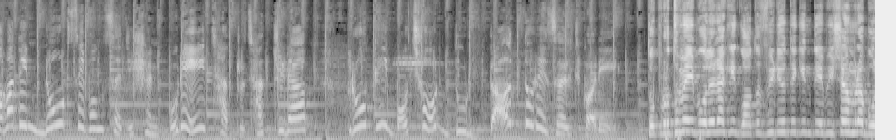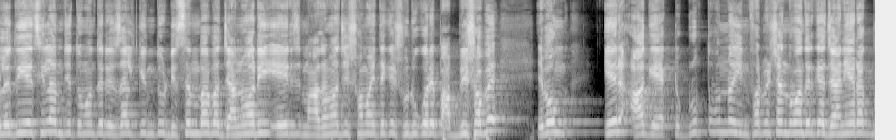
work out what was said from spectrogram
আমাদের নোটস এবং সাজেশন করে ছাত্রছাত্রীরা প্রতি বছর দুর্দান্ত রেজাল্ট করে। তো প্রথমেই বলে রাখি, গত ভিডিওতে কিন্তু এ বিষয়ে আমরা বলে দিয়েছিলাম যে তোমাদের রেজাল্ট কিন্তু ডিসেম্বর বা জানুয়ারি এর মাঝামাঝি সময় থেকে শুরু করে পাবলিশ হবে এবং এর আগে একটা গুরুত্বপূর্ণ ইনফরমেশান তোমাদেরকে জানিয়ে রাখব,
